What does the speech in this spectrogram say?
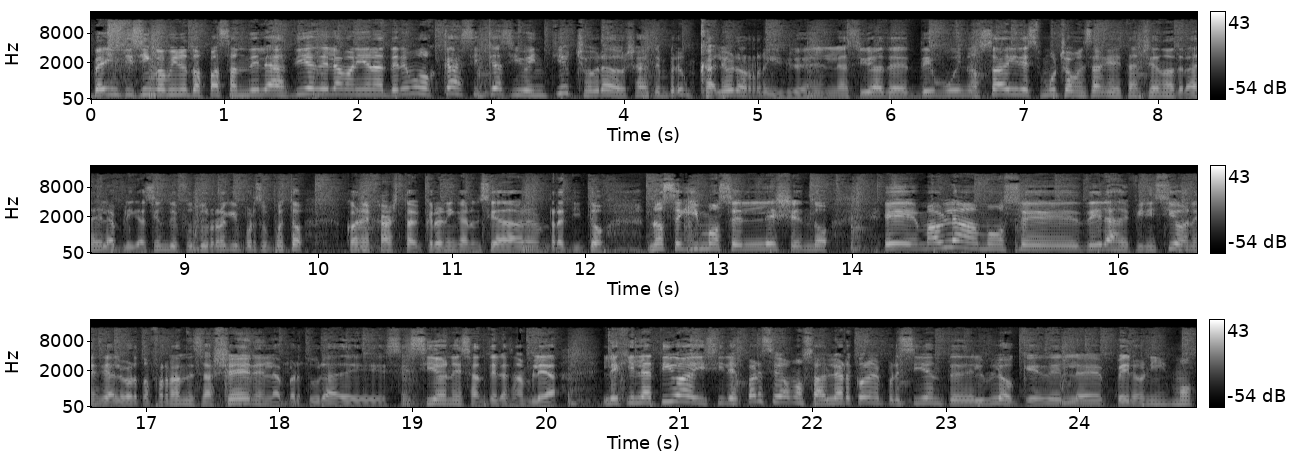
25 minutos pasan de las 10 de la mañana. Tenemos casi, casi 28 grados ya de temperatura. Un calor horrible en la ciudad de, Buenos Aires. Muchos mensajes están llegando a través de la aplicación de Rock y, por supuesto, con el hashtag Crónica Anunciada. Ahora un ratito nos seguimos leyendo. Eh, hablábamos eh, de las definiciones de Alberto Fernández ayer en la apertura de sesiones ante la Asamblea Legislativa. Y si les parece, vamos a hablar con el presidente del bloque del eh, peronismo,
